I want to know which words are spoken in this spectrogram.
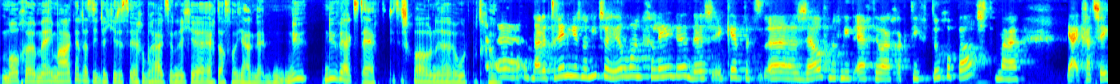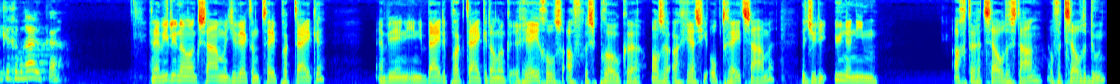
mogen meemaken? Dat, dat je dit eh, gebruikt en dat je echt dacht van ja, nu, nu werkt het echt. Dit is gewoon eh, hoe het moet gaan. Eh, nou, de training is nog niet zo heel lang geleden. Dus ik heb het eh, zelf nog niet echt heel erg actief toegepast. Maar ja, ik ga het zeker gebruiken. En hebben jullie dan ook samen, want je werkt aan twee praktijken. Hebben jullie in die beide praktijken dan ook regels afgesproken als er agressie optreedt samen? Dat jullie unaniem achter hetzelfde staan of hetzelfde doen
